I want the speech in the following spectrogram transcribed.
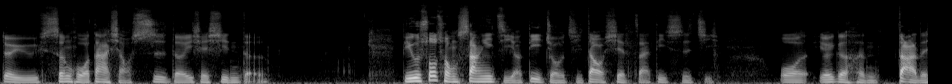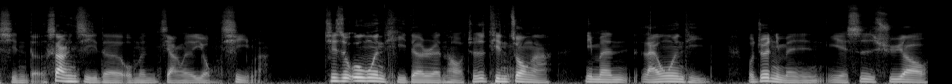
对于生活大小事的一些心得。比如说从上一集哦，第九集到现在第十集，我有一个很大的心得。上一集的我们讲了勇气嘛，其实问问题的人哦，就是听众啊，你们来问问题。我觉得你们也是需要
